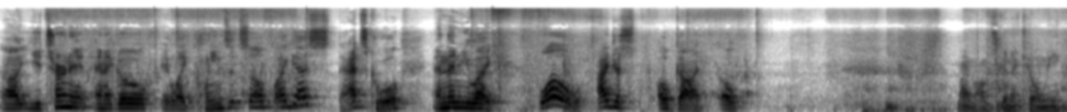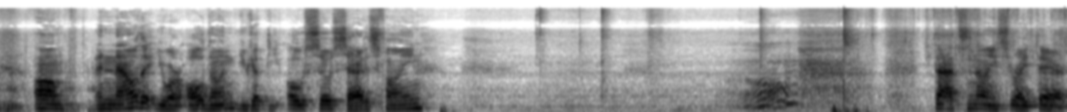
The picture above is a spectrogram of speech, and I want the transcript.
uh, you turn it and it go, it like cleans itself. I guess that's cool. And then you like, whoa! I just, oh god, oh my mom's gonna kill me. Um, and now that you are all done, you get the oh so satisfying. Oh, that's nice right there.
